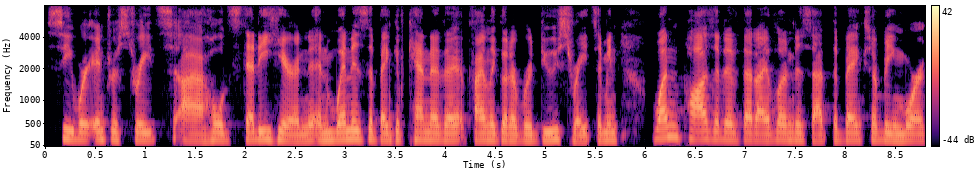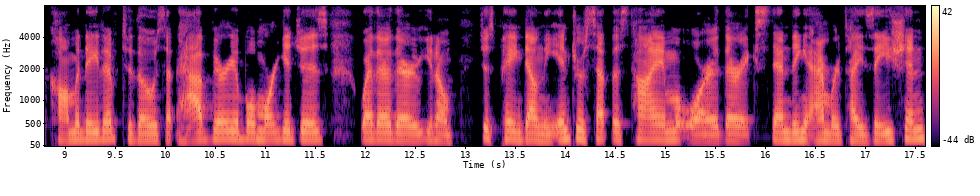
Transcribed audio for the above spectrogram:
see where interest rates uh, hold steady here. And, and when is the Bank of Canada finally going to reduce rates? I mean, one positive that I've learned is that the banks are being more accommodative to those that have variable mortgages, whether they're, you know, just paying down the interest at this time or they're extending amortization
